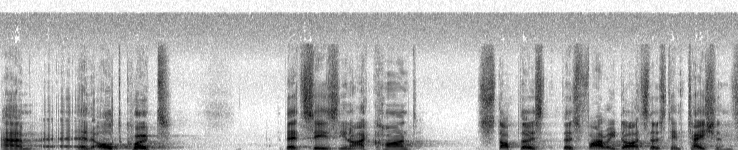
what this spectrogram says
um, an old quote that says, You know, I can't stop those, those fiery darts, those temptations.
